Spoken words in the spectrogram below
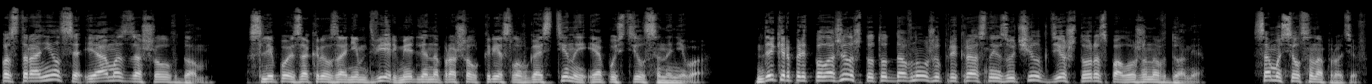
посторонился, и Амос зашел в дом. Слепой закрыл за ним дверь, медленно прошел к креслу в гостиной и опустился на него. Деккер предположил, что тот давно уже прекрасно изучил, где что расположено в доме. Сам уселся напротив.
